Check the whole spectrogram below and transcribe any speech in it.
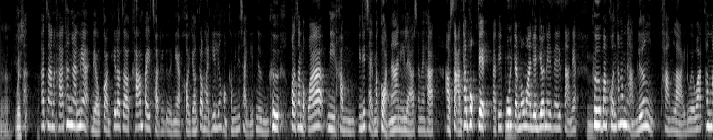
นะฮะไม่ใช่ อาจารย์คะถ้างั้นเนี่ยเดี๋ยวก่อนที่เราจะข้ามไปช็อตอื่นๆเนี่ยขอย้อนกลับมาที่เรื่องของคำวินิจฉัยนิดนึงคือพออาจารย์บอกว่ามีคำวินิจฉัยมาก่อนหน้านี้แล้วใช่ไหมคะเอาสารทับหกเจ็ดที่พูดกันเมื่อวานเยอะๆในในศาลเนี่ยคือบางคนตั้งคำถามเรื่องไทม์ไลน์ด้วยว่าทำไม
